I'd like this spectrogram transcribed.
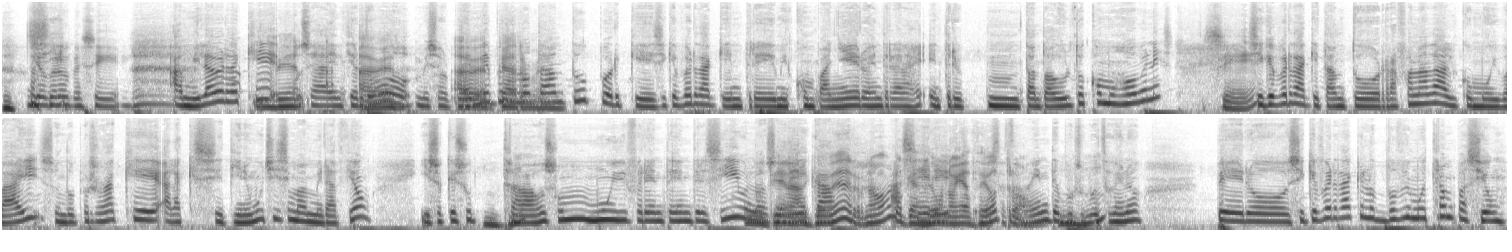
yo creo que sí. A mí la verdad es que, Bien. o sea, en cierto A ver, modo me sorprende, ver, pero no tanto, porque sí que es verdad que entre mis compañeros, entre, entre mm, tanto adultos como jóvenes, Sí. que es verdad que tanto Rafa Nadal como Ibai son dos personas que a las que se tiene muchísima admiración. Y eso que sus trabajos son muy diferentes entre sí. No uno se tiene nada que dedica ver, ¿no? Lo que hace uno y hace otro. Exactamente, por supuesto que no. Pero sí que es verdad que los dos demuestran pasión.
